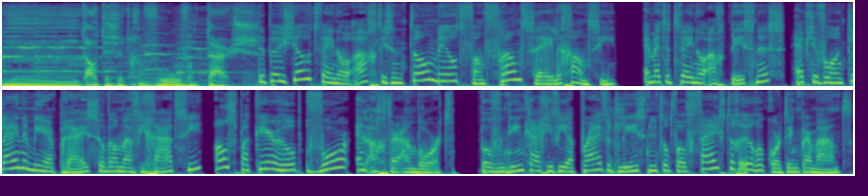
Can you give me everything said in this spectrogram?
Mmm, dat is het gevoel van thuis. De Peugeot 208 is een toonbeeld van Franse elegantie. En met de 208 Business heb je voor een kleine meerprijs... zowel navigatie als parkeerhulp voor en achter aan boord. Bovendien krijg je via private lease nu tot wel 50 euro korting per maand.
